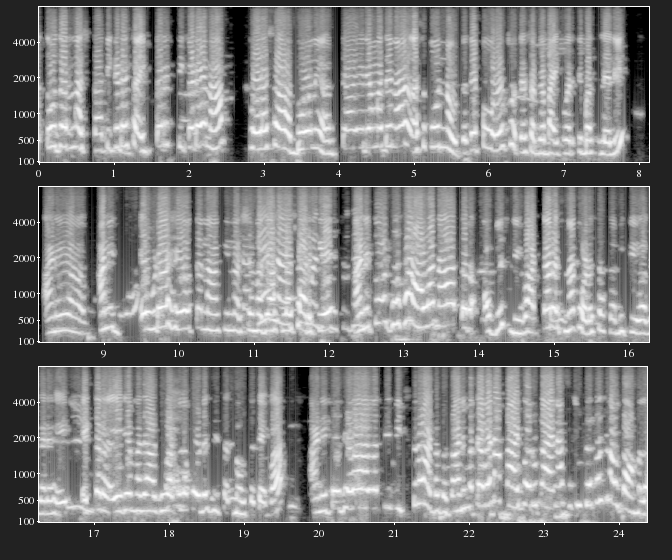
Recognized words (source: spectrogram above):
तो जर नसता तिकडे एकतर तिकडे ना थोडासा दोन त्या एरियामध्ये ना असं कोण नव्हतं. ते पोरच होते सगळे बाईक वरती बसलेली. आणि आणि एवढं हे होतं ना की नशेमध्ये असल्यासारखे. आणि तो जसा आला ना तर ऑब्विसली वाटणारच ना थोडस भीती वगैरे हे. एकतर एरियामध्ये आजूबाजूला कोणच दिसत नव्हतं तेव्हा. आणि तो जेव्हा आला ते विचित्र वाटत होतं. आणि मग तेव्हा ना काय करू काय ना असं सुचतच नव्हतं आम्हाला.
